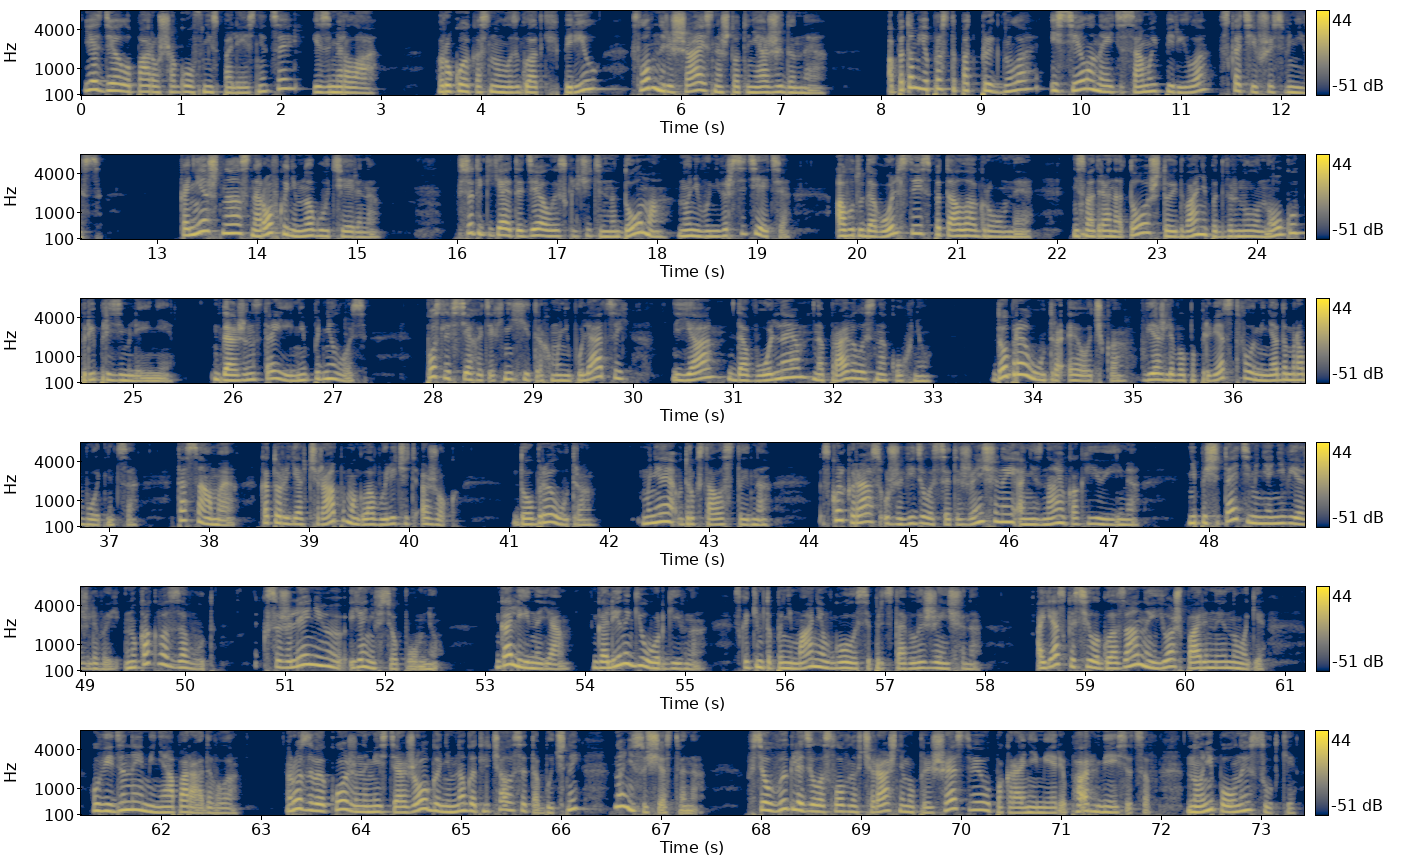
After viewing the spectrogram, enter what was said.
Я сделала пару шагов вниз по лестнице и замерла. Рукой коснулась гладких перил, словно решаясь на что-то неожиданное. А потом я просто подпрыгнула и села на эти самые перила, скатившись вниз. Конечно, сноровка немного утеряна. Все-таки я это делала исключительно дома, но не в университете, а вот удовольствие испытала огромное, несмотря на то, что едва не подвернула ногу при приземлении. Даже настроение поднялось. После всех этих нехитрых манипуляций я, довольная, направилась на кухню. «Доброе утро, Элочка!» – вежливо поприветствовала меня домработница. Та самая, которой я вчера помогла вылечить ожог. «Доброе утро!» Мне вдруг стало стыдно. Сколько раз уже виделась с этой женщиной, а не знаю, как ее имя. Не посчитайте меня невежливой, но как вас зовут? К сожалению, я не все помню. Галина я. Галина Георгиевна. С каким-то пониманием в голосе представилась женщина. А я скосила глаза на ее ошпаренные ноги. Увиденное меня порадовало. Розовая кожа на месте ожога немного отличалась от обычной, но несущественно. Все выглядело словно вчерашнему происшествию, по крайней мере, пару месяцев, но не полные сутки.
